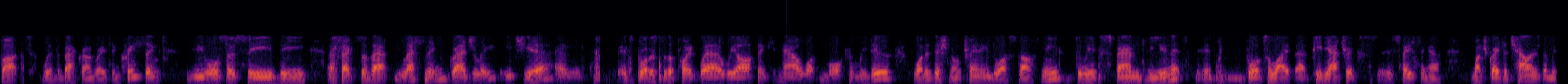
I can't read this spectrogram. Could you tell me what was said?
But with the background rate increasing, you also see the effects of that lessening gradually each year. And it's brought us to the point where we are thinking now, what more can we do? What additional training do our staff need? Do we expand the unit? It brought to light that pediatrics is facing a much greater challenge than we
